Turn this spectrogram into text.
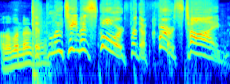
Adamlar The nerede? blue team has scored for the first time.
